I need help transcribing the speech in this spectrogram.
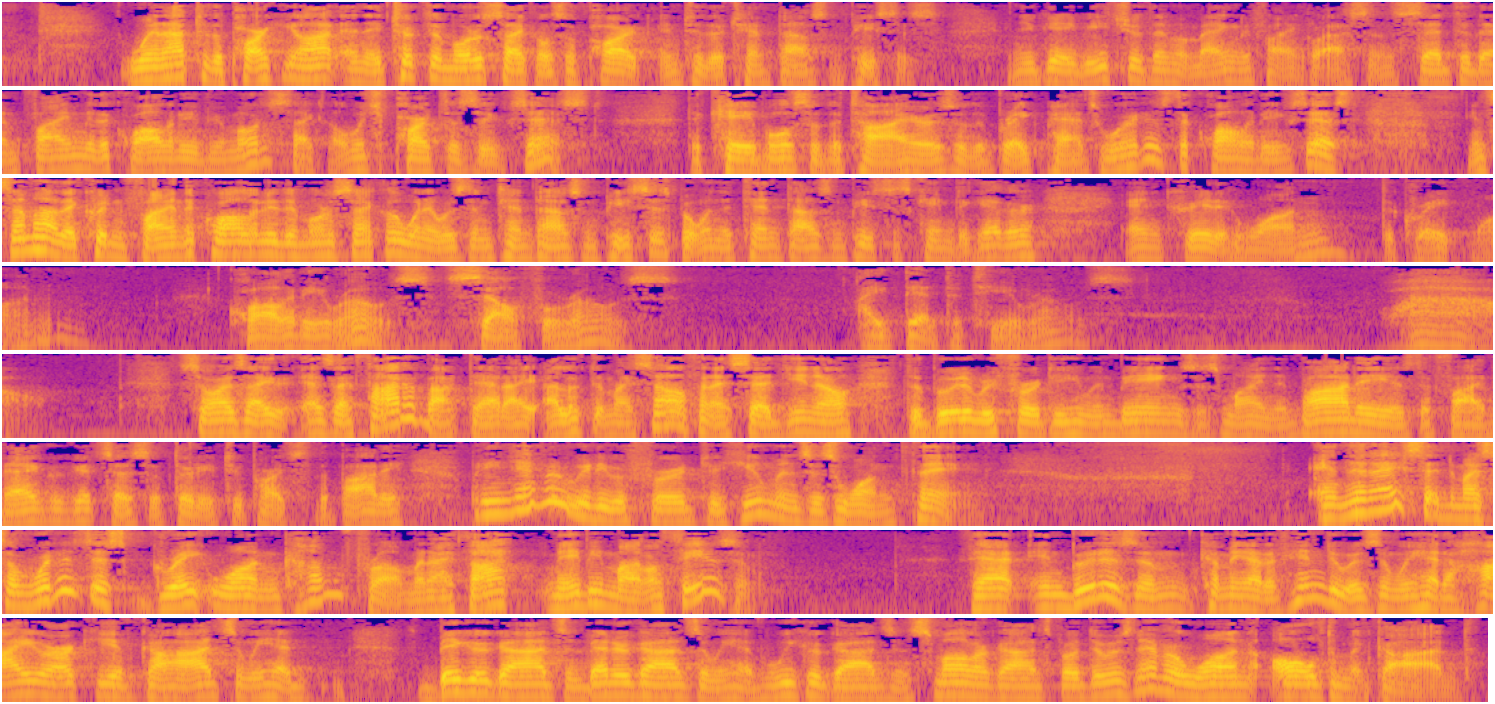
went out to the parking lot and they took the motorcycles apart into their 10,000 pieces. And you gave each of them a magnifying glass and said to them, find me the quality of your motorcycle. Which part does it exist? the cables or the tires or the brake pads. Where does the quality exist? And somehow they couldn't find the quality of the motorcycle when it was in 10,000 pieces, but when the 10,000 pieces came together and created one, the great one, quality arose, self arose, identity arose. Wow. So as I, as I thought about that, I, I, looked at myself and I said, you know, the Buddha referred to human beings as mind and body, as the five aggregates, as the 32 parts of the body, but he never really referred to humans as one thing. And then I said to myself, where does this great one come from? And I thought maybe monotheism. That in Buddhism, coming out of Hinduism, we had a hierarchy of gods and we had bigger gods and better gods and we have weaker gods and smaller gods, but there was never one ultimate god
